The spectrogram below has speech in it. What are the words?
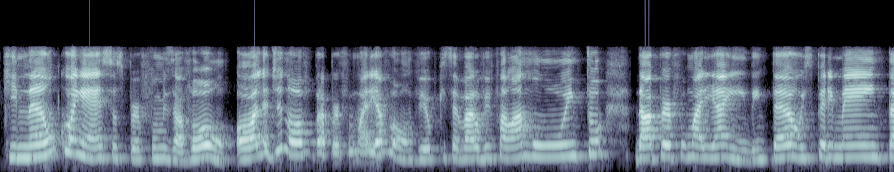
que não conhece os perfumes Avon, olha de novo para a perfumaria Avon, viu? Porque você vai ouvir falar muito da perfumaria ainda. Então, experimenta.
